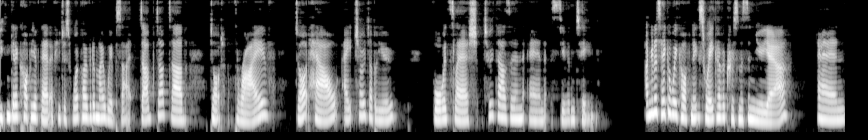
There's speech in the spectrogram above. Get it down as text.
You can get a copy of that if you just whip over to my website, www.thrive.how, H-O-W, forward slash 2017. I'm going to take a week off next week over Christmas and New Year, and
